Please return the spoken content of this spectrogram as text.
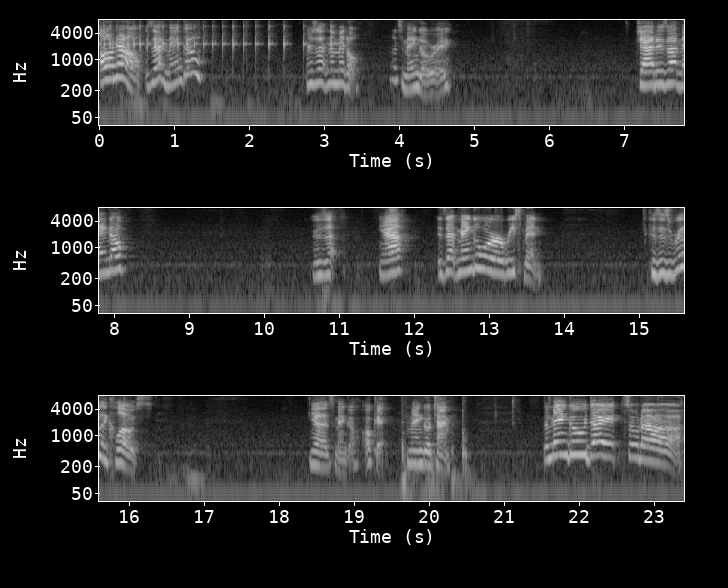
Oh no, is that mango? Or is that in the middle? That's mango, right? Chad, is that mango? Is that, yeah? Is that mango or a respin? Because it's really close. Yeah, that's mango. Okay, mango time. The mango diet soda.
